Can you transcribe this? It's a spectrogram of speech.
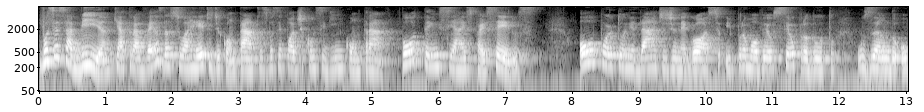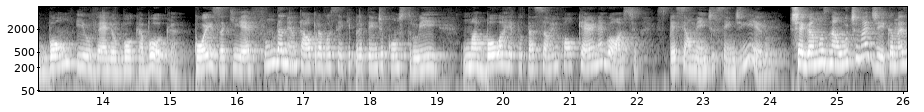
Você sabia que através da sua rede de contatos você pode conseguir encontrar potenciais parceiros, oportunidades de negócio e promover o seu produto usando o bom e o velho boca a boca? Coisa que é fundamental para você que pretende construir uma boa reputação em qualquer negócio especialmente sem dinheiro. Chegamos na última dica, mas,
